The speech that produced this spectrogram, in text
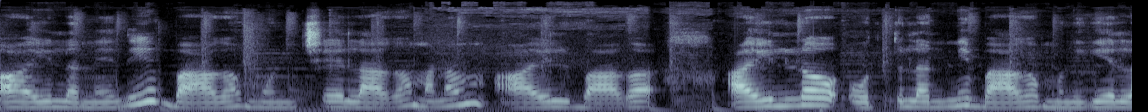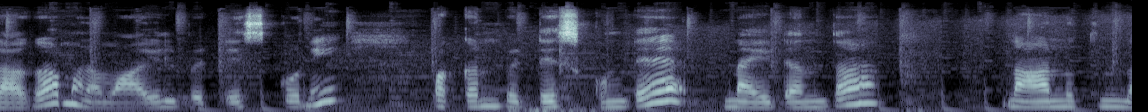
ఆయిల్ అనేది బాగా ముంచేలాగా మనం ఆయిల్ బాగా ఆయిల్లో ఒత్తులన్నీ బాగా మునిగేలాగా మనం ఆయిల్ పెట్టేసుకొని పక్కన పెట్టేసుకుంటే నైట్ అంతా నానుతుంది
